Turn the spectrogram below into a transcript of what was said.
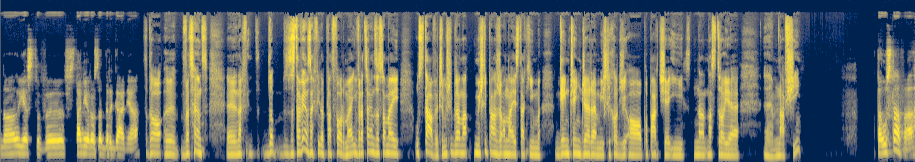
no, jest w, stanie rozedrgania. To y, wracając, na, do, zostawiając na chwilę platformę i wracając do samej ustawy, czy myśli myśli pan, że ona jest takim game changerem, jeśli chodzi o poparcie i na, nastroje na wsi? Ta ustawa.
